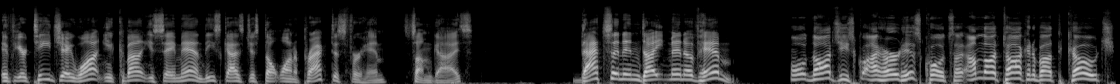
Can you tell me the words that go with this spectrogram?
If you're TJ Watt and you come out and you say, "Man, these guys just don't want to practice for him," some guys, that's an indictment of him. Well, Najee's, I heard his quotes. I'm not talking about the coach,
